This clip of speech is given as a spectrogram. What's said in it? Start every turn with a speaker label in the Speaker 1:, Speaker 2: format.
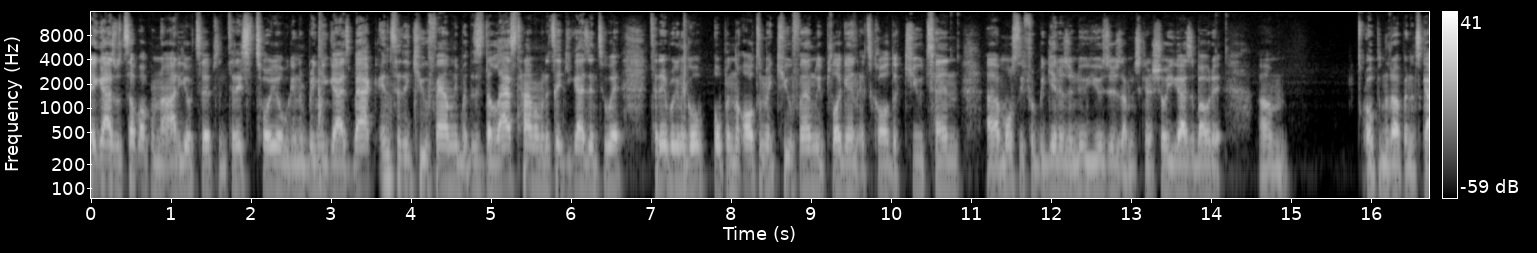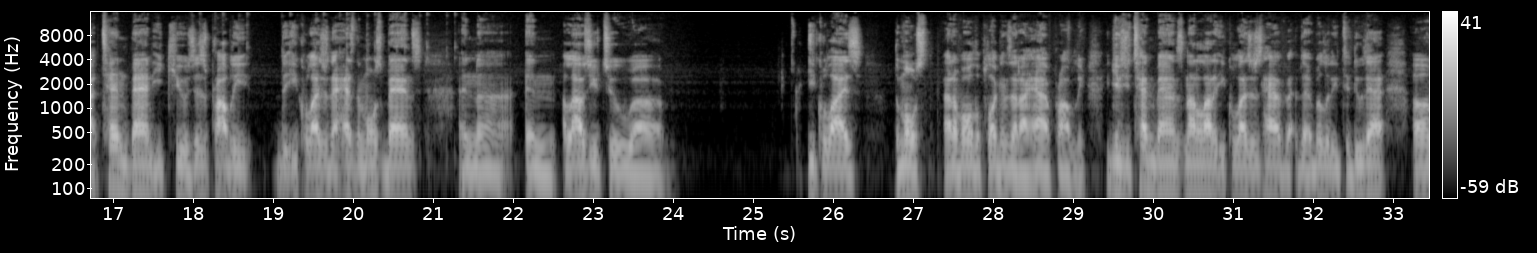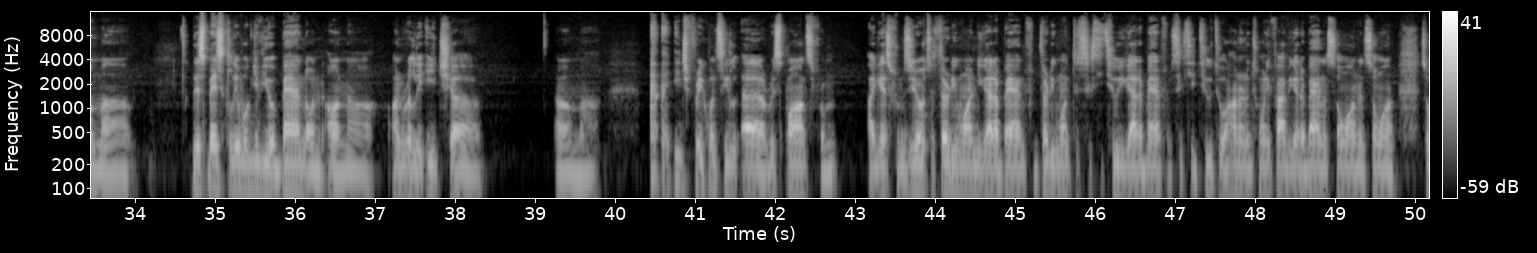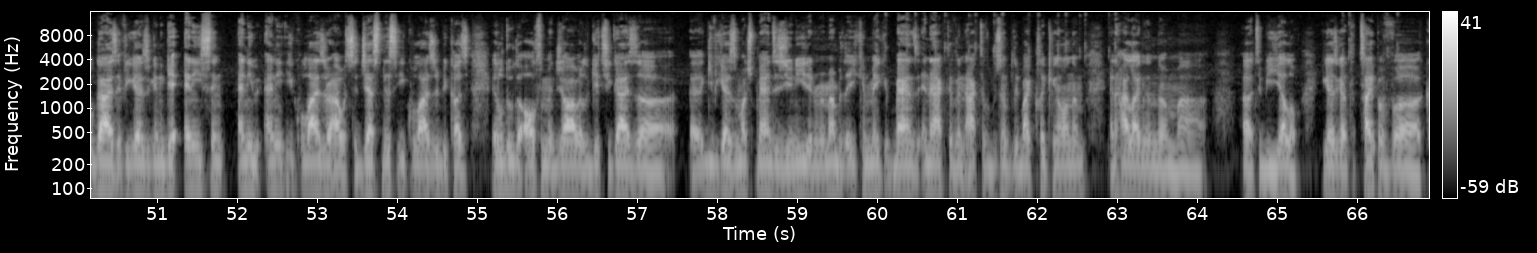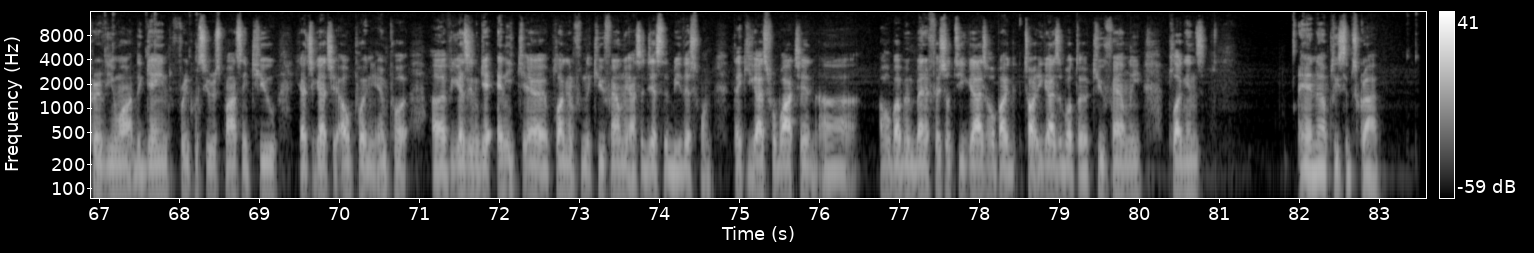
Speaker 1: Hey guys, what's up? Welcome to Audio Tips. In today's tutorial, we're going to bring you guys back into the Q family, but this is the last time I'm going to take you guys into it. Today, we're going to go open the Ultimate Q family plugin. It's called the Q10, uh, mostly for beginners or new users. I'm just going to show you guys about it. Um, open it up, and it's got 10 band EQs. This is probably the equalizer that has the most bands and uh, and allows you to uh, equalize the most out of all the plugins that I have probably. It gives you 10 bands. Not a lot of equalizers have the ability to do that. Um, uh, this basically will give you a band on on uh, on really each uh, um, uh, each frequency uh, response from I guess from 0 to 31 you got a band, from 31 to 62 you got a band, from 62 to 125 you got a band, and so on and so on. So guys, if you guys are gonna get any any any equalizer, I would suggest this equalizer because it'll do the ultimate job. It'll get you guys uh, uh give you guys as much bands as you need, and remember that you can make bands inactive and active simply by clicking on them and highlighting them uh, uh, to be yellow. You guys got the type of uh, curve you want, the gain, frequency response, and Q. You got you got your output and your input. Uh, if you guys are gonna get any uh, plugin from the Q family, I suggest it be this one. Thank you guys for watching. Uh, I hope I've been beneficial to you guys. I hope I taught you guys about the Q family plugins. And uh, please subscribe.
